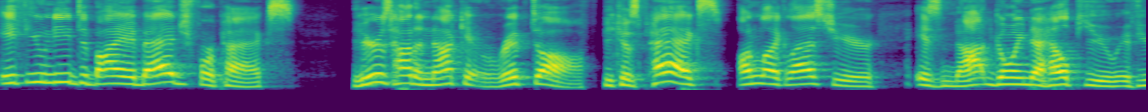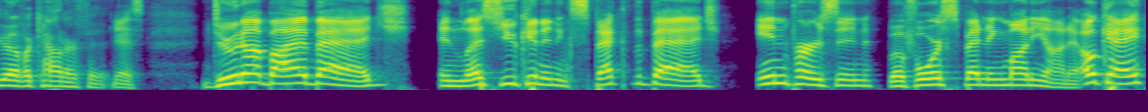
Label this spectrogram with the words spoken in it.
if you need to buy a badge for PAX, here's how to not get ripped off. Because PAX, unlike last year, is not going to help you if you have a counterfeit. Yes. Do not buy a badge unless you can inspect the badge in person before spending money on it. Okay,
